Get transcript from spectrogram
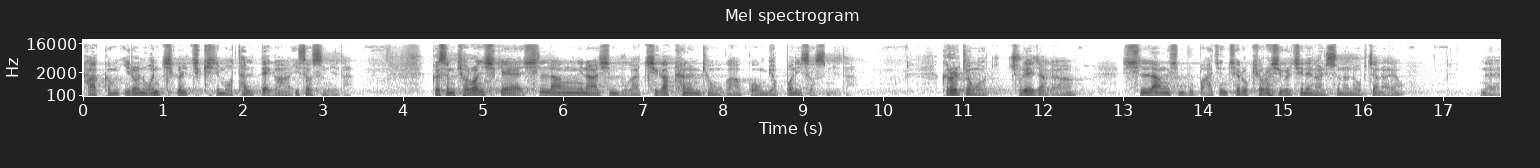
가끔 이런 원칙을 지키지 못할 때가 있었습니다. 그것은 결혼식에 신랑이나 신부가 지각하는 경우가 꼭 몇 번 있었습니다. 그럴 경우 주례자가 신랑 신부 빠진 채로 결혼식을 진행할 수는 없잖아요. 네.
